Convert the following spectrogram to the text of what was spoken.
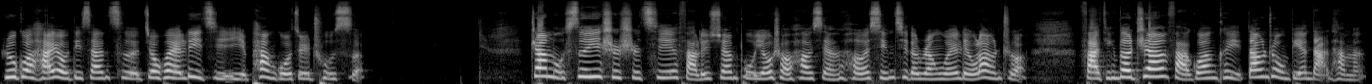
如果还有第三次，就会立即以叛国罪处死。詹姆斯一世时期，法律宣布游手好闲和行乞的人为流浪者，法庭的治安法官可以当众鞭打他们。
